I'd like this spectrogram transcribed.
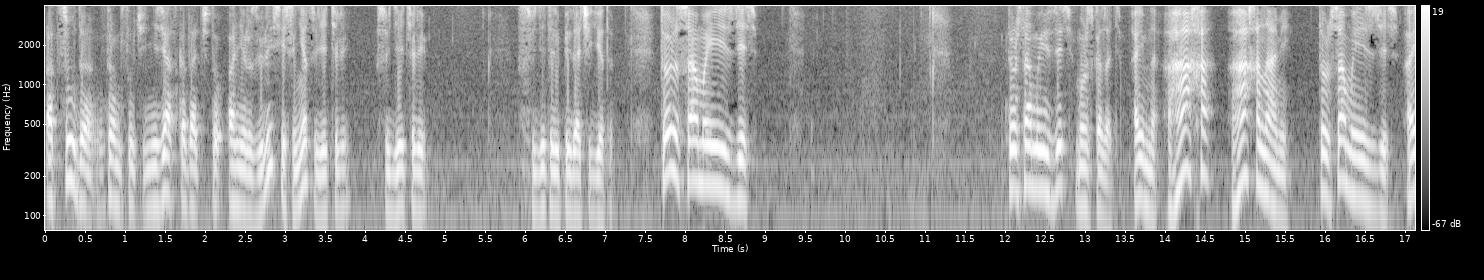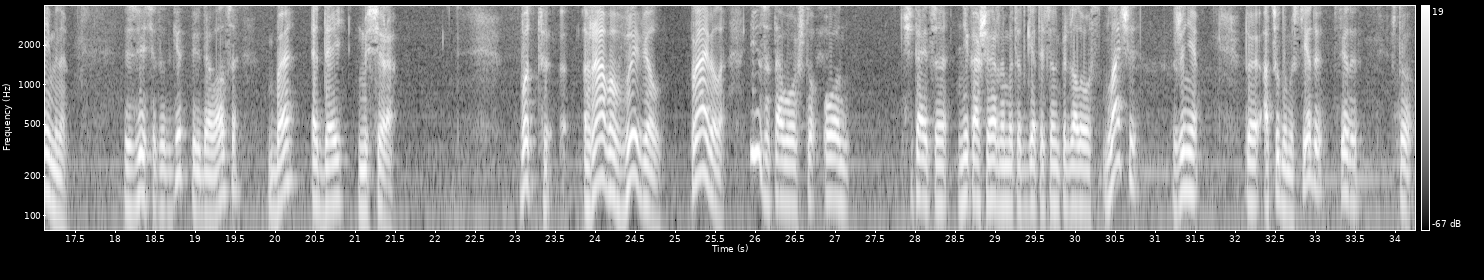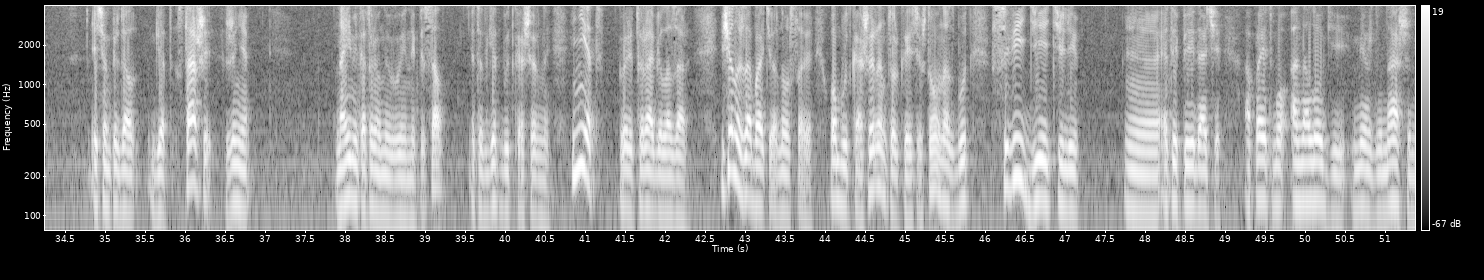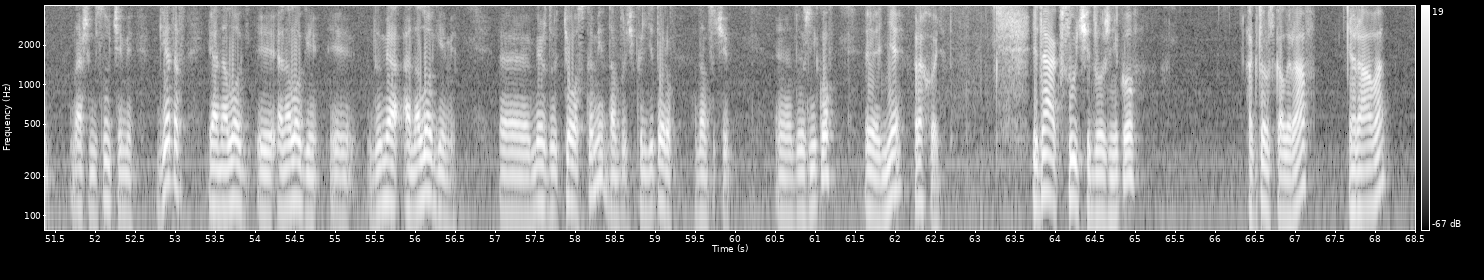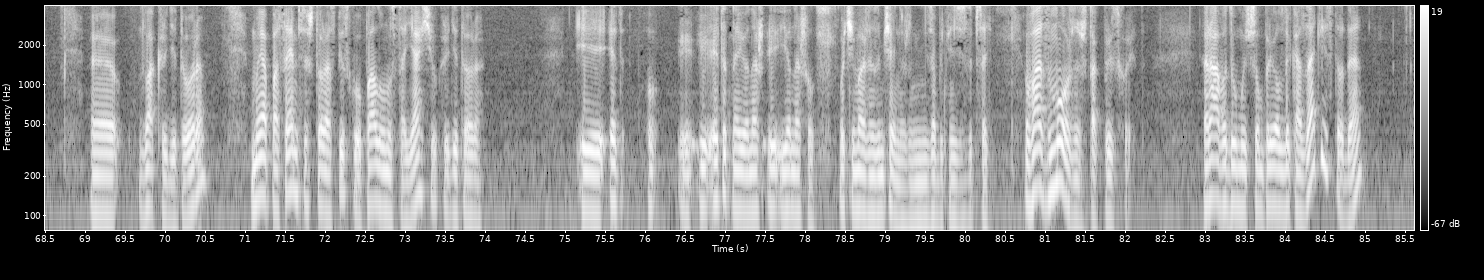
отсюда, в втором случае, нельзя сказать, что они развелись, если нет свидетелей, свидетелей свидетелей передачи гетто. То же самое и здесь. То же самое и здесь, можно сказать. А именно, гаха, гаха нами. То же самое и здесь. А именно, здесь этот гет передавался б эдей мусера. Вот Рава вывел правило из-за того, что он считается некошерным этот гет, если он передал его младшей жене, то отсюда мы следует, следует что если он передал гет старшей жене, на имя которой он его и написал, этот гет будет кошерный. И нет, говорит Раби Лазар, еще нужно добавить одно условие. Он будет кошерным только если что, у нас будут свидетели э, этой передачи. А поэтому аналогии между нашим, нашими случаями гетов и аналоги, э, аналогии, двумя аналогиями э, между тесками, в данном случае кредиторов, в данном случае э, должников, не проходит. Итак, в случае должников, о котором сказал Рав, Рава, э, два кредитора, мы опасаемся, что расписка упала у настоящего кредитора. И, это, и, и этот ее, наш, ее нашел. Очень важное замечание, нужно не забыть мне здесь записать. Возможно, что так происходит. Рава думает, что он привел доказательства, да,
